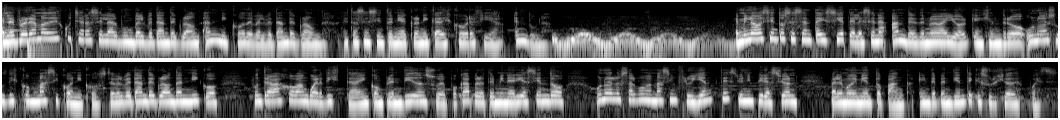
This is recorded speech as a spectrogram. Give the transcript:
En el programa de hoy escucharás el álbum Velvet Underground and Nico de Velvet Underground. Estás en sintonía crónica discografía en Duna. En 1967, la escena under de Nueva York engendró uno de sus discos más icónicos. The Velvet Underground and Nico fue un trabajo vanguardista incomprendido en su época, pero terminaría siendo uno de los álbumes más influyentes y una inspiración para el movimiento punk e independiente que surgió después.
